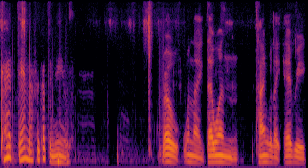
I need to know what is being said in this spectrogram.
God damn, I forgot the name. bro when like that one time where like every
